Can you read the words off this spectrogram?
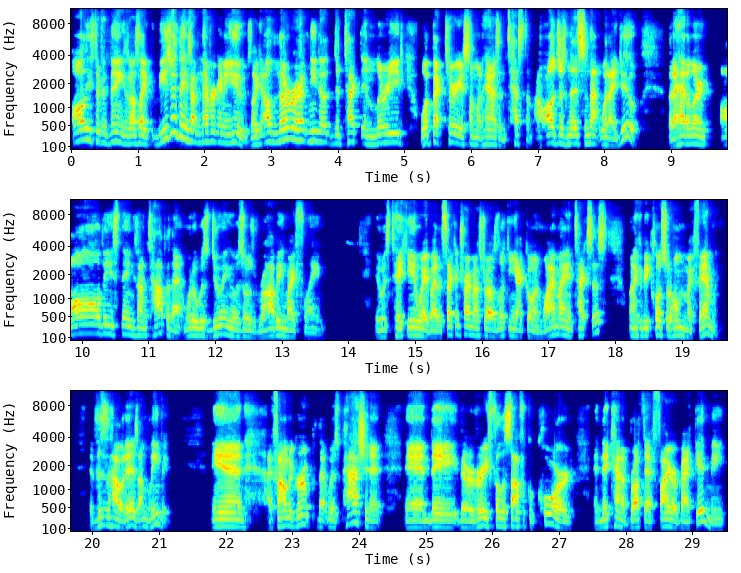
all these different things. And I was like, these are things I'm never going to use. Like, I'll never need to detect and read what bacteria someone has and test them. I'll just, this is not what I do. But I had to learn all these things on top of that. And what it was doing was it was robbing my flame. It was taking away. By the second trimester, I was looking at going, why am I in Texas when I could be closer to home to my family? If this is how it is, I'm leaving and I found a group that was passionate and they they were a very philosophical chord and they kind of brought that fire back in me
